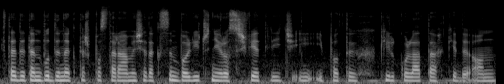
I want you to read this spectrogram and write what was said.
Wtedy ten budynek też postaramy się tak symbolicznie rozświetlić i, i po tych kilku latach, kiedy on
